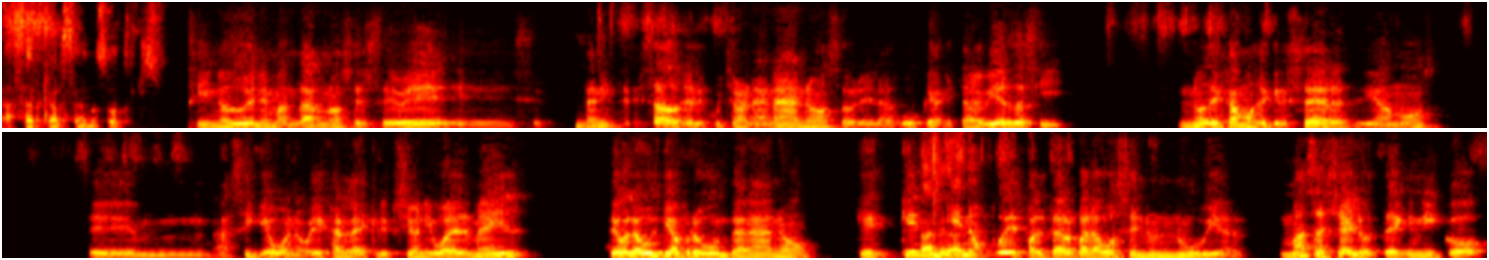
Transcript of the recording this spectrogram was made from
acercarse a nosotros. Si no duden en mandarnos el CV, eh, están mm. interesados, ya le escucharon a Nano sobre las búsquedas que están abiertas y no dejamos de crecer, digamos. Em, así que bueno, voy a dejar en la descripción igual el mail. Tengo la última pregunta, Nano, ¿Qué, nos puede faltar para vos en un Nubier? Más allá de lo técnico,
